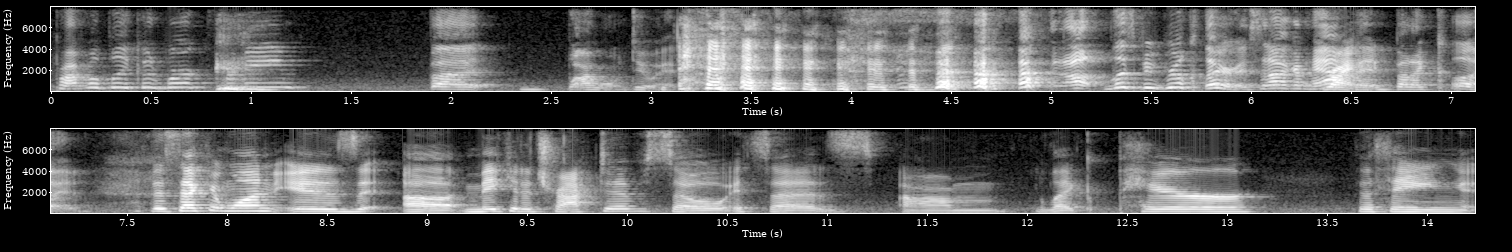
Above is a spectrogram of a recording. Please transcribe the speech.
probably could work for me, but I won't do it. Oh, Let's be real clear, it's not gonna happen, Right. but I could. The second one is uh, make it attractive so it says um, like pair the thing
